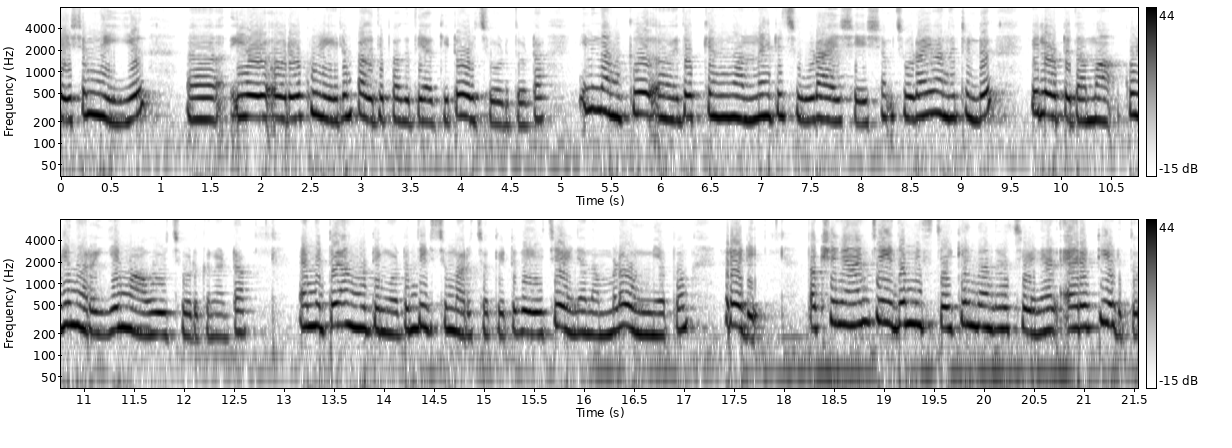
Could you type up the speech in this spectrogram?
ശേഷം നെയ്യ് ഈ ഓരോ കുഴിയിലും പകുതി പകുതി ആക്കിയിട്ട് ഒഴിച്ചു കൊടുത്തു കേട്ടോ. ഇനി നമുക്ക് ഇതൊക്കെ ഒന്ന് നന്നായിട്ട് ചൂടായ ശേഷം ചൂടായി വന്നിട്ടുണ്ട് ഇതിലോട്ട് ഇതാ മാ കുഴി നിറയെ മാവ് ഒഴിച്ചു കൊടുക്കണം കേട്ടോ. എന്നിട്ട് അങ്ങോട്ടും ഇങ്ങോട്ടും തിരിച്ചും മറിച്ചൊക്കെ ഇട്ട് വേവിച്ച് കഴിഞ്ഞാൽ നമ്മുടെ ഉണ്ണിയപ്പം റെഡി പക്ഷെ ഞാൻ ചെയ്ത മിസ്റ്റേക്ക് എന്താണെന്ന് വെച്ച് കഴിഞ്ഞാൽ ഇരട്ടി എടുത്തു.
